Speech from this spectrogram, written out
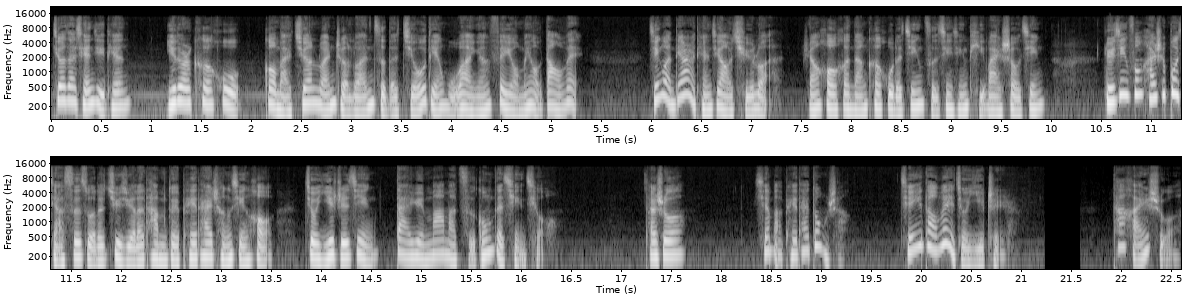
就在前几天，一对客户购买捐卵者卵子的九点五万元费用没有到位，尽管第二天就要取卵，然后和男客户的精子进行体外受精，吕劲峰还是不假思索地拒绝了他们对胚胎成型后。就移植进代孕妈妈子宫的请求，他说：“先把胚胎冻上，钱一到位就移植。”他还说：“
